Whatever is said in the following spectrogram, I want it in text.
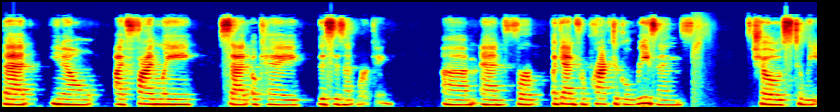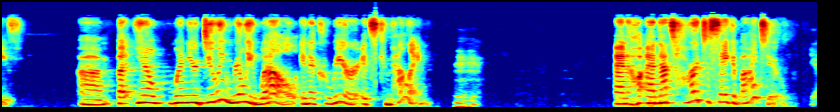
that you know i finally said okay this isn't working. Um, and for again for practical reasons chose to leave. Um, but you know when you're doing really well in a career it's compelling. Mm-hmm. And and that's hard to say goodbye to yeah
